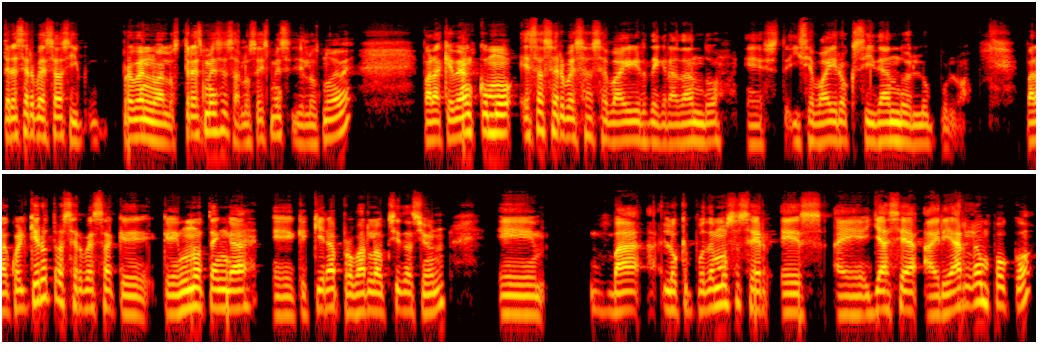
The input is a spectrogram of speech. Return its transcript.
tres cervezas y pruébenlo a los tres meses, a los seis meses y a los nueve, para que vean cómo esa cerveza se va a ir degradando este, y se va a ir oxidando el lúpulo. Para cualquier otra cerveza que, que uno tenga eh, que quiera probar la oxidación, eh, va, lo que podemos hacer es eh, ya sea airearla un poco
